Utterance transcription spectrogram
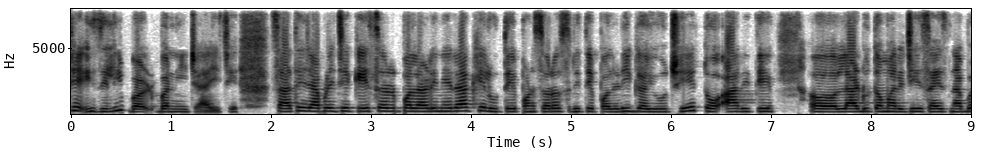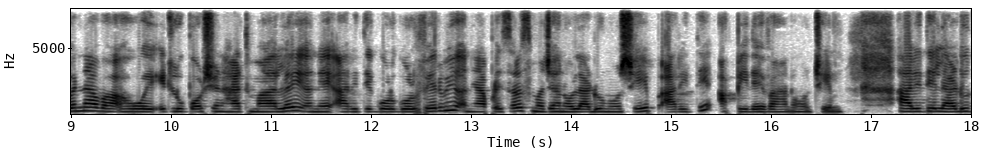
છે ઇઝીલી બની જાય છે. સાથે જ આપણે જે કેસર પલાળીને રાખેલું તે પણ સરસ રીતે પલળી ગયું છે. તો આ રીતે લાડુ તમારે જે સાઇઝના બનાવવા હોય એટલું પોર્શન હાથમાં લઈ અને આ રીતે ગોળ ગોળ ફેરવી અને આપણે સરસ મજાનો લાડુનો શેપ આ રીતે આપી દેવાનો છે. આ રીતે લાડુ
